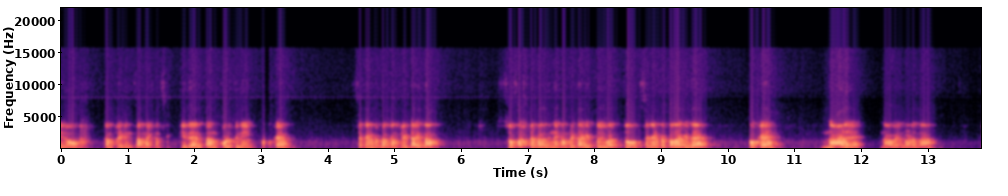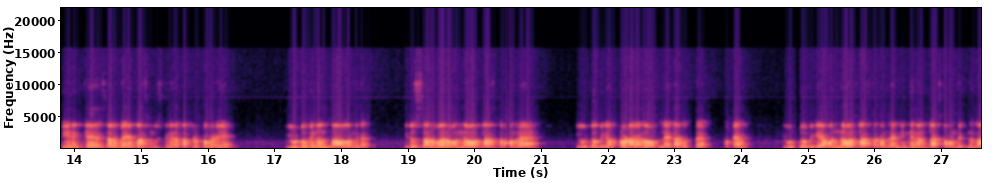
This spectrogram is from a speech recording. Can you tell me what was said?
ಏನು ಕಂಪ್ಲೀಟ್ ಇನ್ಫಾರ್ಮೇಶನ್ ಸಿಕ್ಕಿದೆ ಅಂತ ಅನ್ಕೊಳ್ತೀನಿ. ಓಕೆ ಸೆಕೆಂಡ್ ಪೇಪರ್ ಕಂಪ್ಲೀಟ್ ಆಯ್ತಾ? ಸೊ ಫಸ್ಟ್ ಪೇಪರ್ ನಿನ್ನೆ ಕಂಪ್ಲೀಟ್ ಆಗಿತ್ತು. ಇವತ್ತು ಸೆಕೆಂಡ್ ಪೇಪರ್ ಆಗಿದೆ. ಓಕೆ ನಾಳೆ ನಾವೇನ್ ಮಾಡೋಣ? ಏನಕ್ಕೆ ಸರ್ ಬೇಗ ಕ್ಲಾಸ್ ಮುಗಿಸ್ತೀನಿ ಅಂತ ತಪ್ಪು ತಿಳ್ಕೊಬೇಡಿ. ಯೂಟ್ಯೂಬ್ ಇಂದ ಒಂದು ಪ್ರಾಬ್ಲಮ್ ಇದೆ. ಇದು ಸರ್ವರ್ ಒನ್ ಅವರ್ ಕ್ಲಾಸ್ ತಗೊಂಡ್ರೆ ಯೂಟ್ಯೂಬಿಗೆ ಅಪ್ಲೋಡ್ ಆಗೋದು ಲೇಟ್ ಆಗುತ್ತೆ. ಓಕೆ ಯೂಟ್ಯೂಬಿಗೆ ಒನ್ ಅವರ್ ಕ್ಲಾಸ್ ತಗೊಂಡ್ರೆ ನಿನ್ನೆ ನಾನು ಕ್ಲಾಸ್ ತಗೊಂಡಿದ್ನಲ್ಲ,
